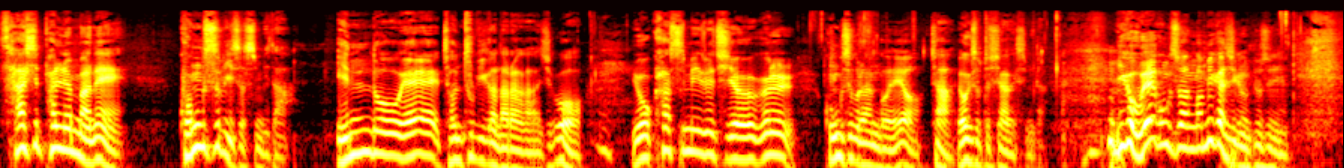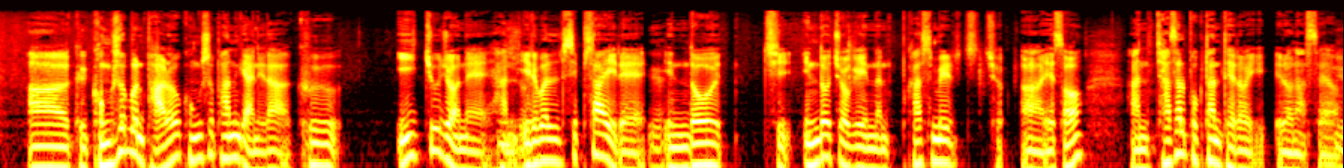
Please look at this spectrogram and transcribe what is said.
48년 만에 공습이 있었습니다. 인도의 전투기가 날아가지고 요 카스미르 지역을 공습을 한 거예요. 자, 여기서부터 시작하겠습니다. 이거 왜 공습한 겁니까, 지금 교수님? 아, 그 공습은 바로 공습하는 게 아니라 그 2주 전에 한 이주 전. 1월 14일에 예. 인도 지, 인도 쪽에 있는 카스미르에서 한 자살 폭탄 테러 이- 일어났어요. 예.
